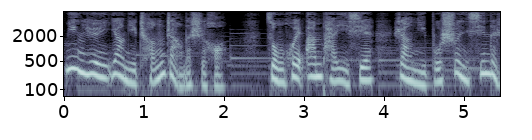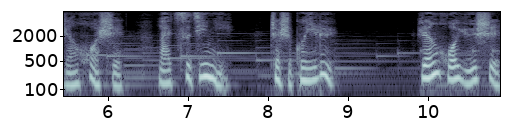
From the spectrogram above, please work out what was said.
命运要你成长的时候，总会安排一些让你不顺心的人或事来刺激你，这是规律。人活于世，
